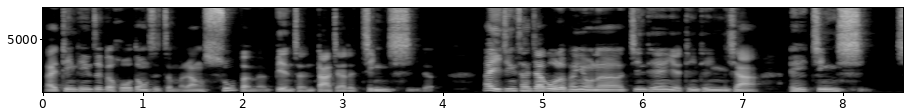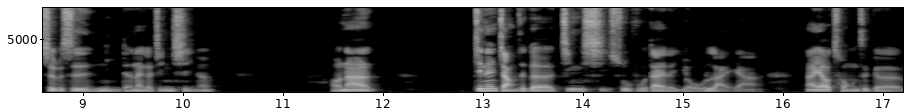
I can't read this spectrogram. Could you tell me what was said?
来听听这个活动是怎么让书本们变成大家的惊喜的。那已经参加过的朋友呢，今天也听听一下，哎，惊喜是不是你的那个惊喜呢？好，那今天讲这个惊喜书福袋的由来呀，那要从这个。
